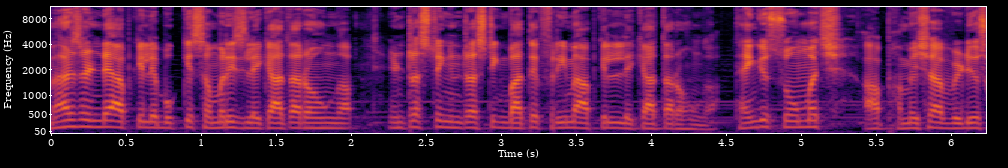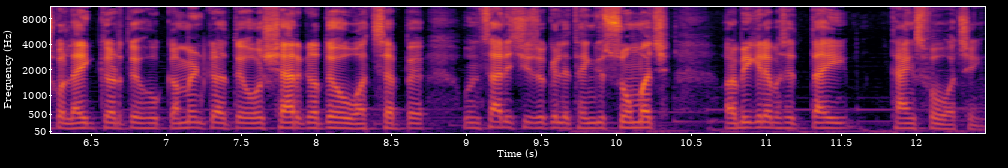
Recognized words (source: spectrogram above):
मैं हर संडे आपके लिए बुक की समरीज लेके आता रहूँगा। इंटरेस्टिंग इंटरेस्टिंग बातें फ्री में आपके लिए लेके आता रहूँगा। थैंक यू सो मच आप हमेशा वीडियोज़ को लाइक करते हो कमेंट करते हो शेयर करते हो व्हाट्सएप पे। उन सारी चीज़ों के लिए थैंक यू सो मच अभी के लिए बस इतना ही। थैंक्स फॉर वॉचिंग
